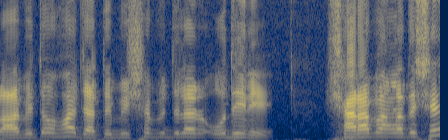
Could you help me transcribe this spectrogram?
প্লাবিত হওয়া জাতীয় বিশ্ববিদ্যালয়ের অধীনে সারা বাংলাদেশে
